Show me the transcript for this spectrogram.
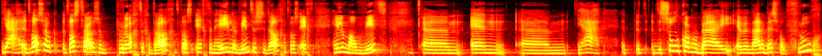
ja, het was ook. Het was trouwens een prachtige dag. Het was echt een hele winterse dag. Het was echt helemaal wit. Um, en um, ja, het, de zon kwam erbij en we waren best wel vroeg.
